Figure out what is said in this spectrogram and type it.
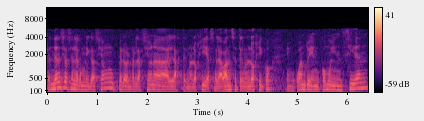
Tendencias en la comunicación, pero en relación a las tecnologías, al avance tecnológico, en cuanto y en cómo inciden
